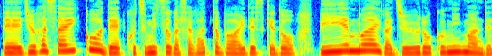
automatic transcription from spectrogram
で18歳以降で骨密度が下がった場合ですけど、BMI が16未満で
